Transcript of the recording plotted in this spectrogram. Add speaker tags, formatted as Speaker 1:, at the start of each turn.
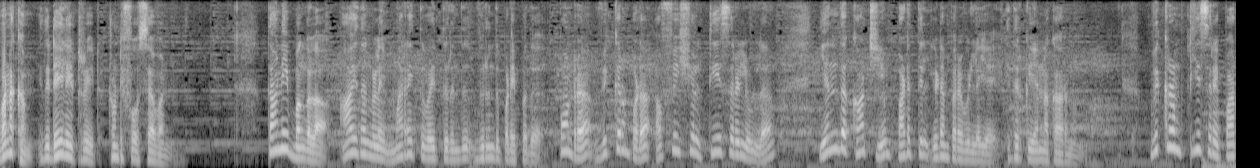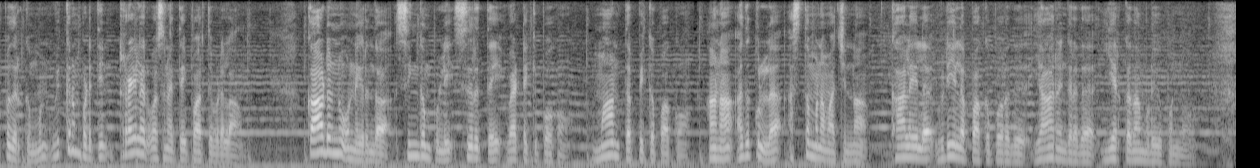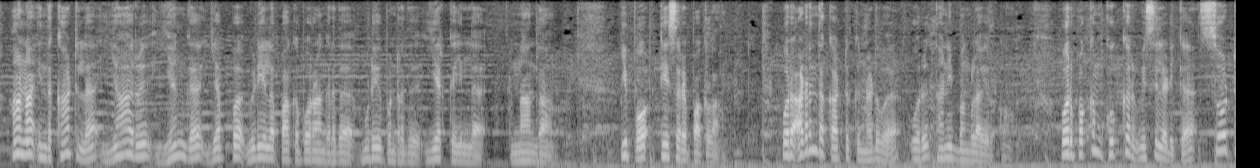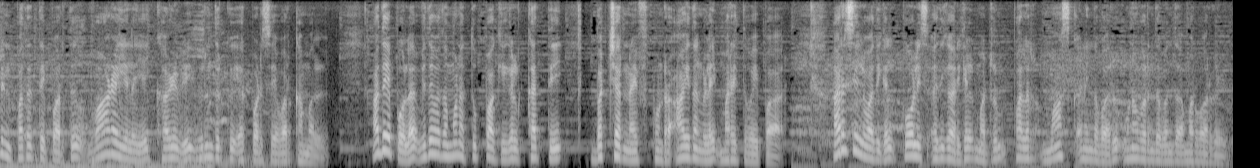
Speaker 1: வணக்கம். இது daily trade twenty four seven தனி பங்களா ஆயுதங்களை மறைத்து வைத்திருந்து விருந்து படைப்பது போன்ற விக்ரம் பட அஃபிஷியல் டீசரில் உள்ள எந்த காட்சியும் படத்தில் இடம்பெறவில்லையே. இதற்கு என்ன காரணம்? விக்ரம் டீசரை பார்ப்பதற்கு முன் விக்ரம் படத்தின் ட்ரெய்லர் வசனத்தை பார்த்து விடலாம். காடுன்னு ஒன்று இருந்தா சிங்கம் புலி சிறுத்தை வேட்டைக்கு போகும். மான் தப்பிக்க பார்க்கும். ஆனால் அதுக்குள்ள அஸ்தமனமாச்சுன்னா காலையில் விடியல பார்க்க போகிறது யாருங்கிறத இயற்கை தான் முடிவு பண்ணும். ஆனால் இந்த காட்டில் யார் எங்கே எப்போ விடியலை பார்க்க போகிறாங்கிறத முடிவு பண்ணுறது இயற்கை இல்லை. நான் தான். இப்போது டீசரை பார்க்கலாம். ஒரு அடர்ந்த காட்டுக்கு நடுவே ஒரு தனி பங்களா இருக்கும். ஒரு பக்கம் குக்கர் விசில் அடிக்க சோற்றின் பதத்தை பார்த்து வாழை இலையை கழுவி விருந்திற்கு ஏற்பாடு செய்வார் கமல். அதே போல விதவிதமான துப்பாக்கிகள் கத்தி பட்சர் நைஃப் போன்ற ஆயுதங்களை மறைத்து வைப்பார். அரசியல்வாதிகள் போலீஸ் அதிகாரிகள் மற்றும் பலர் மாஸ்க் அணிந்தவாறு உணவருந்து வந்து அமர்வார்கள்.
